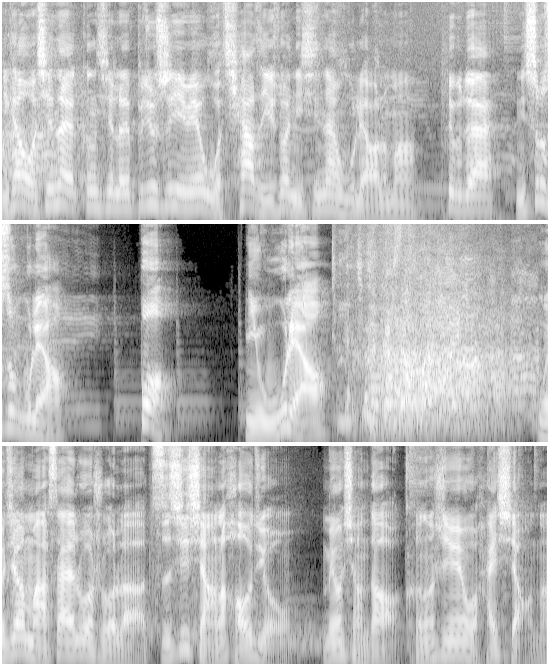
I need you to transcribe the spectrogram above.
你看我现在更新了，不就是因为我掐指一算，你现在无聊了吗？对不对？你是不是无聊？不，你无聊。我叫马赛洛，说了，仔细想了好久，没有想到，可能是因为我还小呢。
